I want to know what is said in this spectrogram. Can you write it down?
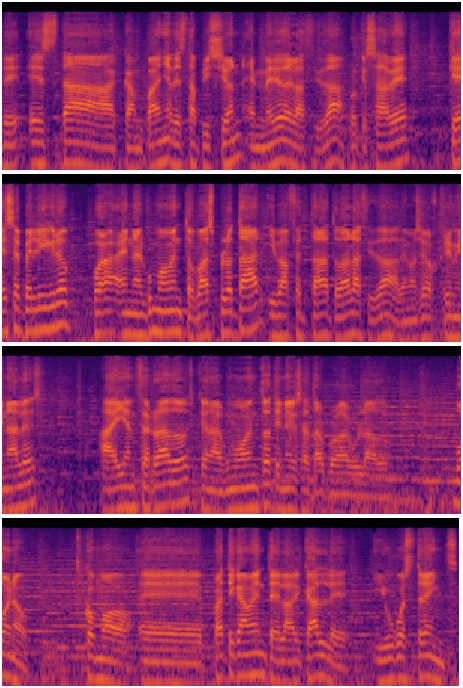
de esta campaña, de esta prisión en medio de la ciudad, porque sabe que ese peligro por- en algún momento va a explotar y va a afectar a toda la ciudad. Demasiados criminales ahí encerrados que en algún momento tiene que saltar por algún lado. Bueno, como eh, prácticamente el alcalde y Hugo Strange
